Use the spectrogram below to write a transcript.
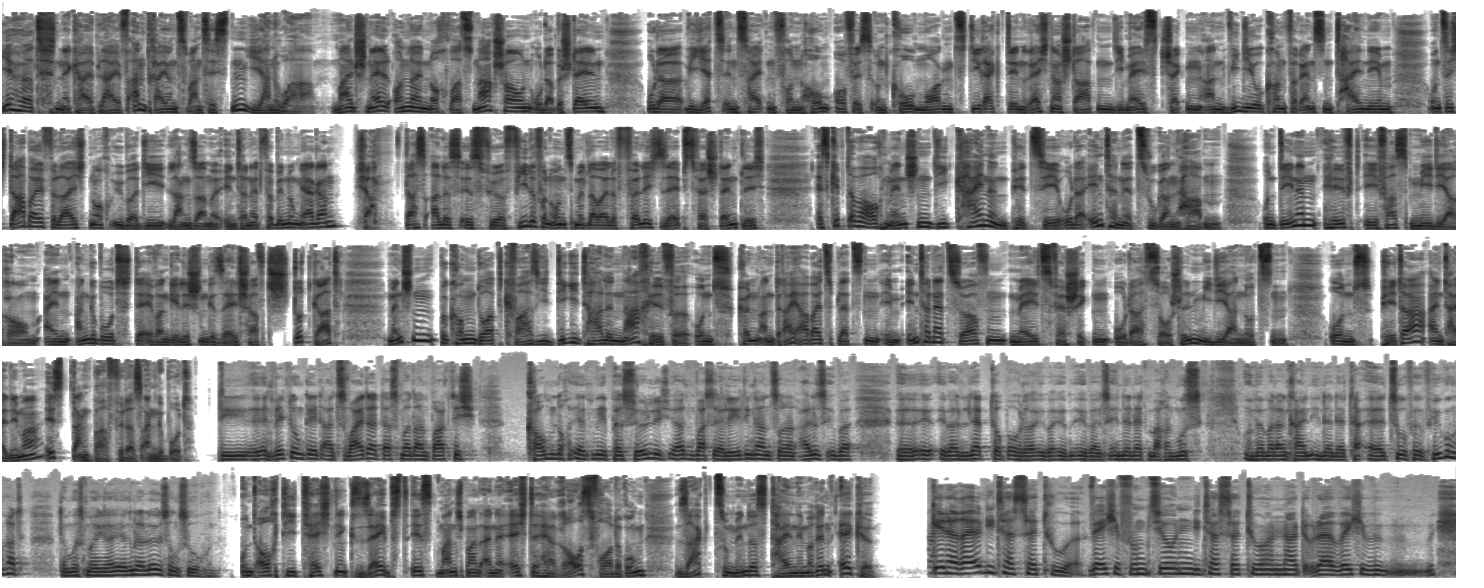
Ihr hört Neckaralb live am 23. Januar. Mal schnell online noch was nachschauen oder bestellen oder wie jetzt in Zeiten von Homeoffice und Co. morgens direkt den Rechner starten, die Mails checken, an Videokonferenzen teilnehmen und sich dabei vielleicht noch über die langsame Internetverbindung ärgern? Ja, das alles ist für viele von uns mittlerweile völlig selbstverständlich. Es gibt aber auch Menschen, die keinen PC oder Internetzugang haben. Und denen hilft Evas Mediaraum, ein Angebot der Evangelischen Gesellschaft Stuttgart. Menschen bekommen dort quasi digitale Nachhilfe und können an drei Arbeitsplätzen im Internet surfen, Mails verschicken oder Social Media nutzen. Und Peter, ein Teilnehmer, ist dankbar für das Angebot. Die Entwicklung geht als weiter, dass man dann praktisch kaum noch irgendwie persönlich irgendwas erledigen kann, sondern alles über, äh, über einen Laptop oder über, über das Internet machen muss. Und wenn man dann kein Internet äh, zur Verfügung hat, dann muss man ja irgendeine Lösung suchen. Und auch die Technik selbst ist manchmal eine echte Herausforderung, sagt zumindest Teilnehmerin Elke. Generell die Tastatur, welche Funktionen die Tastaturen hat oder welche,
